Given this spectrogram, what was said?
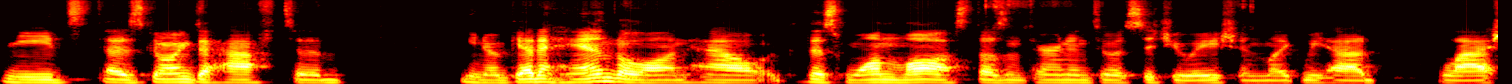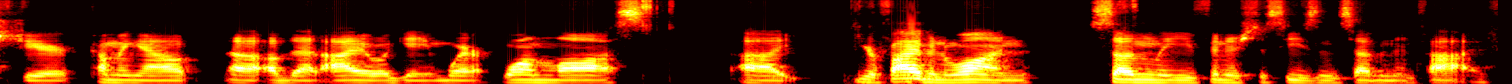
needs that is going to have to, you know, get a handle on how this one loss doesn't turn into a situation like we had last year coming out uh, of that Iowa game where one loss, uh, you're five and one, suddenly you finish the season seven and five.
